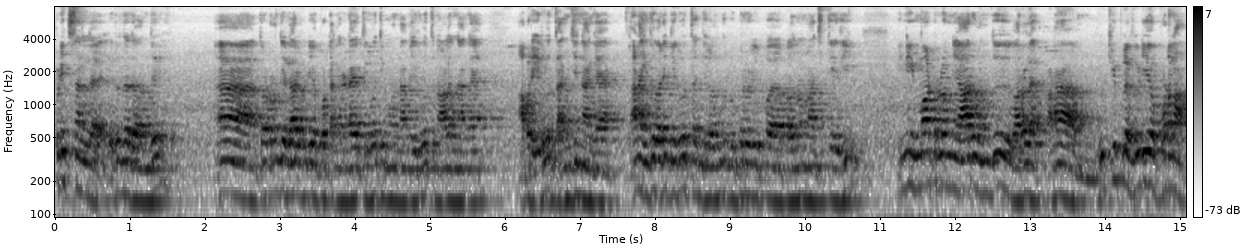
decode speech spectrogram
ப்ரிடிக்ஷனில் இருந்ததை வந்து தொடர்ந்து எல்லோரும் வீடியோ போட்டாங்க. ரெண்டாயிரத்தி இருபத்தி மூணு நாங்கள் இருபத்தி நாலுனாங்க அப்புறம் இருபத்தஞ்சுனாங்க ஆனால் இது வரைக்கும் இருபத்தஞ்சில் வந்து பிப்ரவரி ப பதினொன்றாச்சு தேதி. இனி இம்மாட்டுலன்னு யாரும் வந்து வரலை. ஆனால் யூடியூப்பில் வீடியோ போடலாம்.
